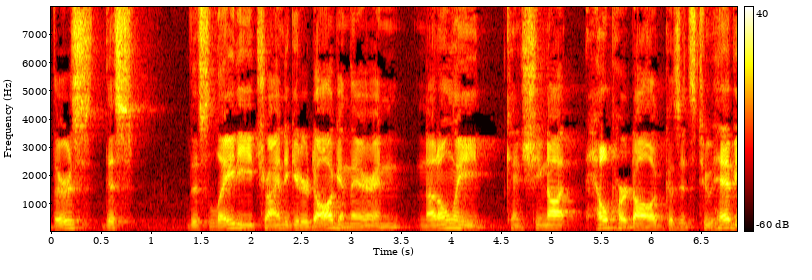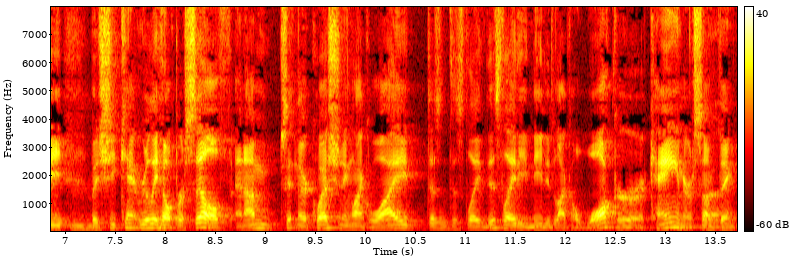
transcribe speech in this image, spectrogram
there's this this lady trying to get her dog in there, and not only can she not help her dog because it's too heavy, mm-hmm. but she can't really help herself. And I'm sitting there questioning like, why doesn't this lady this lady needed like a walker or a cane or something?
